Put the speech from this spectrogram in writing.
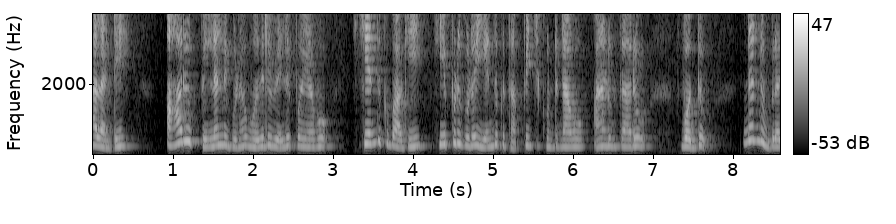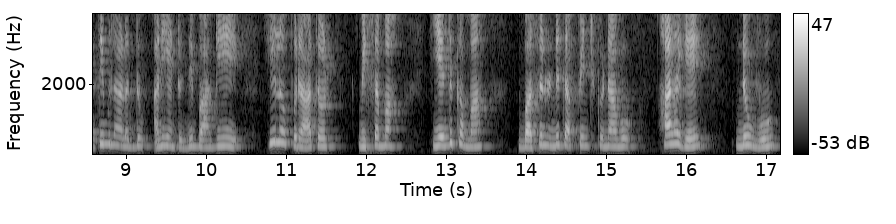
అలాంటి ఆరు పిల్లల్ని కూడా వదిలి వెళ్ళిపోయావు. ఎందుకు బాగి? ఇప్పుడు కూడా ఎందుకు తప్పించుకుంటున్నావు? అని అడుగుతారు. వద్దు నన్ను బ్రతిమిలాడద్దు అని అంటుంది బాగి. ఈలోపు రాతోడ్ మిస్సమ్మ ఎందుకమ్మా బస్సు నుండి తప్పించుకున్నావు? అలాగే నువ్వు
